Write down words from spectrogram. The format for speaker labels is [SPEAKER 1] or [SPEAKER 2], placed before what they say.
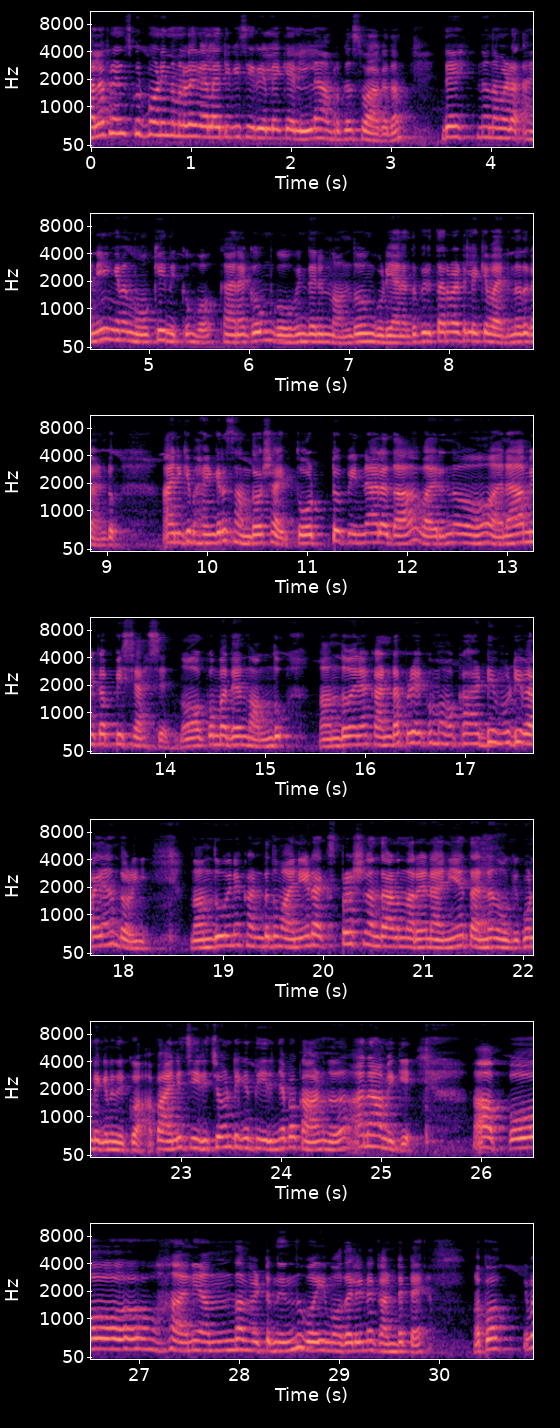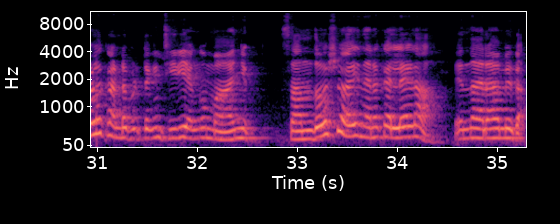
[SPEAKER 1] Hello friends good morning നമ്മുടെ Kerala T V സീരിയലിലേക്ക് എല്ലാവർക്കും സ്വാഗതം. ദേ ഇന്ന് നമ്മുടെ അനി ഇങ്ങനെ നോക്കി നിൽക്കുമ്പോൾ കനകവും ഗോവിന്ദനും നന്ദവും കൂടി അനന്തപുരത്തറവാട്ടിലേക്ക് വരുന്നത് കണ്ടു. എനിക്ക് ഭയങ്കര സന്തോഷമായി തൊട്ടു പിന്നാലെ ദാ വരുന്നു അനാമിക പിശാശ് നോക്കുമ്പോൾ അതേ നന്ദു. നന്ദുവിനെ കണ്ടപ്പോഴേക്കും നമുക്ക് അടിമുടി പറയാൻ തുടങ്ങി. നന്ദുവിനെ കണ്ടതും അനിയുടെ എക്സ്പ്രഷൻ എന്താണെന്ന് അറിയാൻ അനിയെ തന്നെ നോക്കിക്കൊണ്ട് ഇങ്ങനെ നിൽക്കുക അപ്പോൾ അനി ചിരിച്ചുകൊണ്ട് ഇങ്ങനെ തിരിഞ്ഞപ്പോൾ കാണുന്നത് അനാമികയെ. അപ്പോ അനി അന്തം വിട്ട് നിന്നുപോയി മുതലിനെ കണ്ടിട്ടെ. അപ്പോൾ ഇവളെ കണ്ടപ്പോഴത്തേക്കും ചിരി അങ്ങ് മാഞ്ഞു. സന്തോഷമായി നിനക്കല്ലേടാ എന്ന് അനാമിക.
